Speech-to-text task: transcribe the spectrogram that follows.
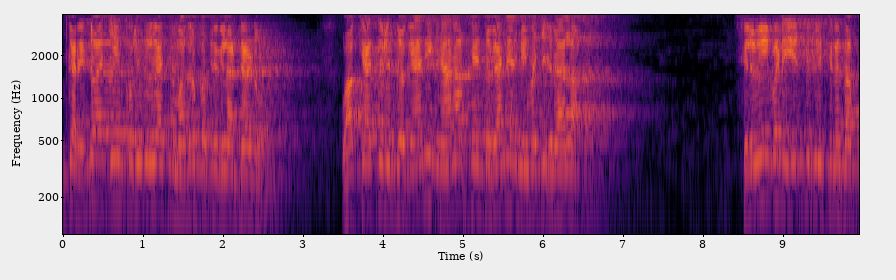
ఇంకా రెండో అధ్యాయం కొరిందులు రాసిన మధుర పత్రికలు అంటాడు వాక్చాతుర్యంతో కానీ జ్ఞానాశయంతో కానీ నేను మీ మధ్యకి రాలా. సిలువేయబడిన యేసుక్రీస్తుని తప్ప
